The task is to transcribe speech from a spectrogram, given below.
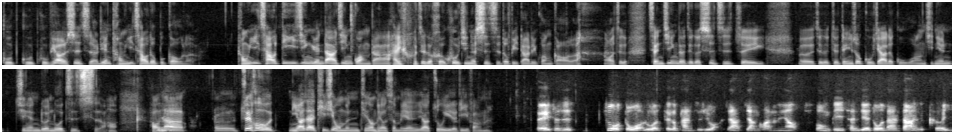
股股股票的市值啊，连统一超都不够了。统一超、第一金、元大金、广达，还有这个和库金的市值都比大力光高了。哦，这个曾经的这个市值最，呃，这个就等于说股价的股王，今天今天沦落至此哈。好，那呃，最后你要再提醒我们听众朋友什么样要注意的地方呢？对，就是做多。如果这个盘持续往下降的话，那你要。逢低承接多单当然是可以，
